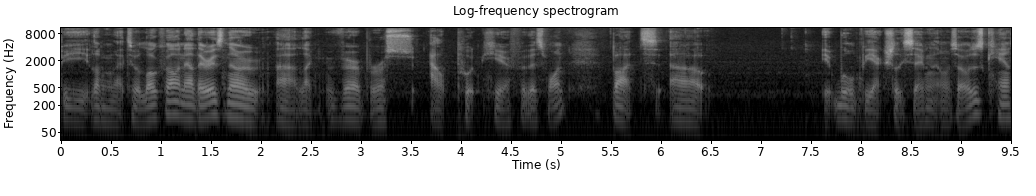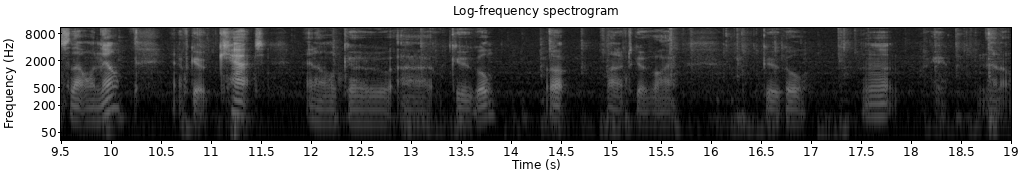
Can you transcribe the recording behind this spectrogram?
be logging that to a log file now there is no uh, like verbose output here for this one but uh, it will be actually saving that one so I'll just cancel that one now and if I go cat and I'll go uh, Google. Oh, I have to go via Google. Uh, okay, no, no.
